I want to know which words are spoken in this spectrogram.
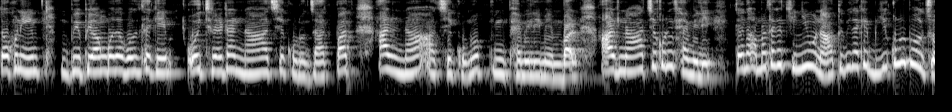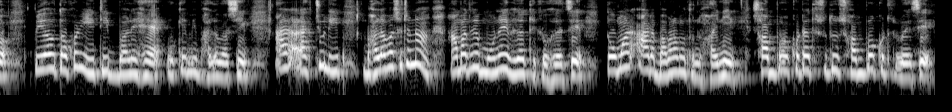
তখনই পি- প্রিয়ঙ্বদা বলতে থাকে, ওই ছেলেটার না আছে কোনো জাতপাত, আর না আছে কোনো ফ্যামিলি মেম্বার আর না আছে কোনো ফ্যামিলি কিন্তু আমরা তাকে চিনিও না, তুমি তাকে বিয়ে করবে বলছো? প্রিয় তখনই টিপ বলে হ্যাঁ ওকে আমি ভালোবাসি। আর অ্যাকচুয়ালি ভালোবাসাটা না আমাদের মনের ভেতর থেকে হয়েছে। তোমার আর বাবার মতন হয়নি। সম্পর্কটা শুধু সম্পর্কটা রয়েছে।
